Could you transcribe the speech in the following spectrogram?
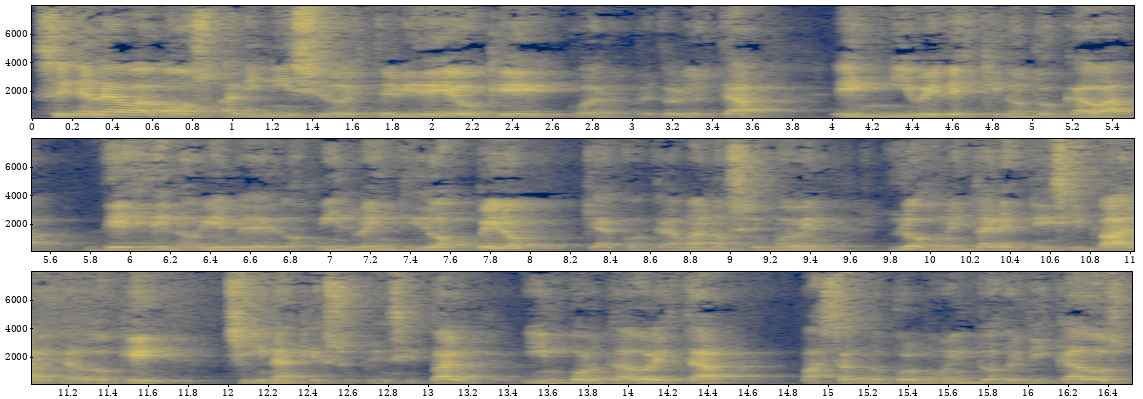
Señalábamos al inicio de este video que bueno, el petróleo está en niveles que no tocaba desde noviembre de 2022, pero que a contramano se mueven los metales principales, dado que China, que es su principal importador, está pasando por momentos delicados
